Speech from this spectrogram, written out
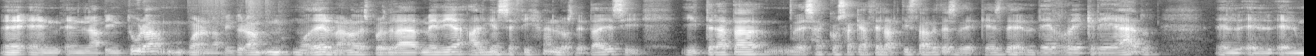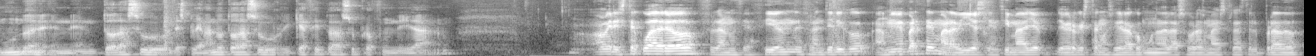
eh, en, la pintura, bueno, en la pintura moderna, ¿no? después de la Edad Media, alguien se fija en los detalles y, y trata de esa cosa que hace el artista a veces, de, que es de, de recrear el, el, mundo en, en, toda su, desplegando toda su riqueza y toda su profundidad. ¿no? A ver, este cuadro, La Anunciación de Frangélico, a mí me parece maravilloso. Y encima yo, yo creo que está considerado como una de las obras maestras del Prado.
